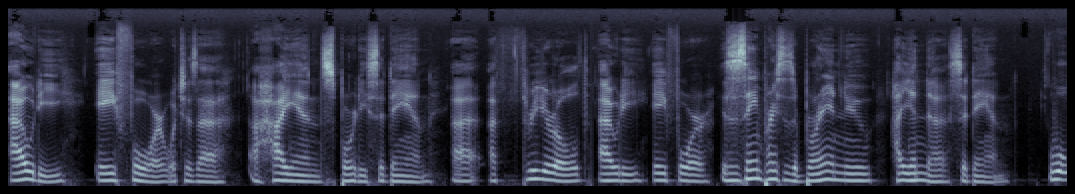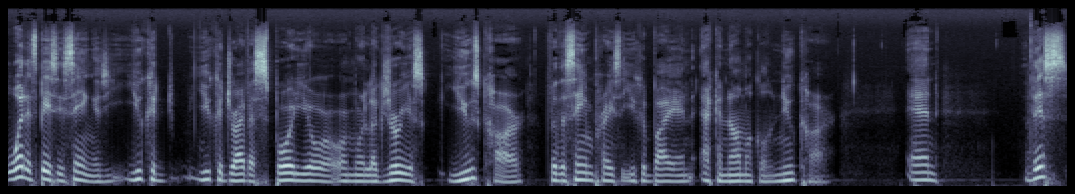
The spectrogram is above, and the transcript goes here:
Audi A4, which is a a high end sporty sedan. Uh, a three year old Audi A4 is the same price as a brand new Hyundai sedan. What it's basically saying is you could you could drive a sporty or, or more luxurious used car for the same price that you could buy an economical new car. And this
